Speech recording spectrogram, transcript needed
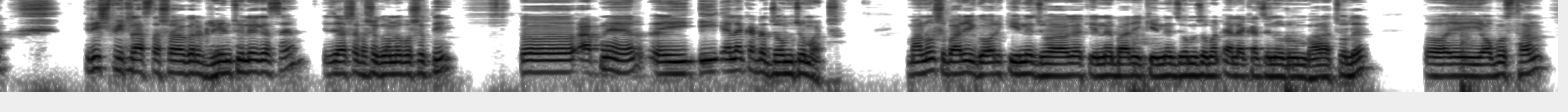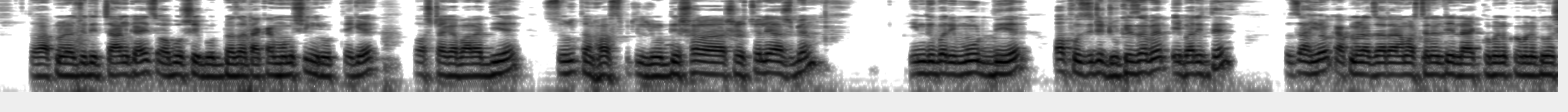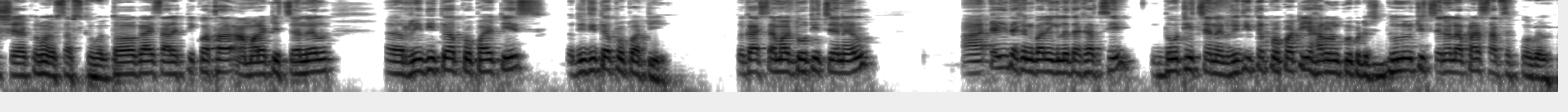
তিরিশ ফিট রাস্তা সহকারে ড্রেন চলে গেছে, এই যে আশেপাশে গণবসতি তো আপনার এই এই এলাকাটা জমজমাট। মানুষ বাড়ি ঘর কিনে, জায়গা কিনে, বাড়ি কিনে, জমজমাট এলাকা যেন রুম ভাড়া চলে। তো এই অবস্থান। তো আপনারা যদি চান গাইজ অবশ্যই বুটবাজার টাকা মমিসিং রোড থেকে দশ টাকা ভাড়া দিয়ে সুলতান হসপিটাল রোড দিয়ে সরাসরি চলে আসবেন। হিন্দু বাড়ি মোড় দিয়ে অপোজিটে ঢুকে যাবেন এই বাড়িতে। তো যাই হোক, আপনারা যারা আমার চ্যানেলটি লাইক করবেন কমেন্ট করবেন শেয়ার করবেন সাবস্ক্রাইব করবেন। তো গাইস আরেকটি কথা, আমার একটি channel Hridita properties Ridita property তো গাইস আমার দুটি চ্যানেল এই দেখেন বাড়িগুলো দেখাচ্ছি, দুটি channel Ridita property Harun properties দুটি চ্যানেল আপনারা সাবস্ক্রাইব করবেন।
